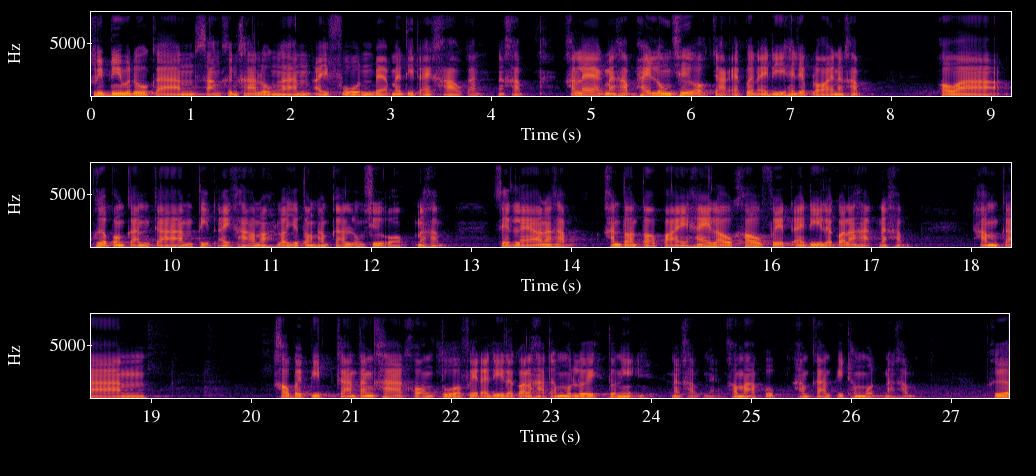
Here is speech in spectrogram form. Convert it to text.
คลิปนี้มาดูการสั่งคืนค่าโรงงาน iPhone แบบไม่ติด iCloud กันนะครับขั้นแรกนะครับให้ลงชื่อออกจาก Apple ID ให้เรียบร้อยนะครับ เพราะว่าเพื่อป้องกันการติด iCloud เนาะเราจะต้องทำการลงชื่อออกนะครับ เสร็จแล้วนะครับ ขั้นตอนต่อไปให้เราเข้า Face ID แล้วก็รหัสนะครับทำการเข้าไปปิดการตั้งค่าของตัว Face ID แล้วก็รหัสทั้งหมดเลยตัวนี้นะครับเนี่ยเข้ามาปุ๊บทำการปิดทั้งหมดนะครับ เพื่อ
